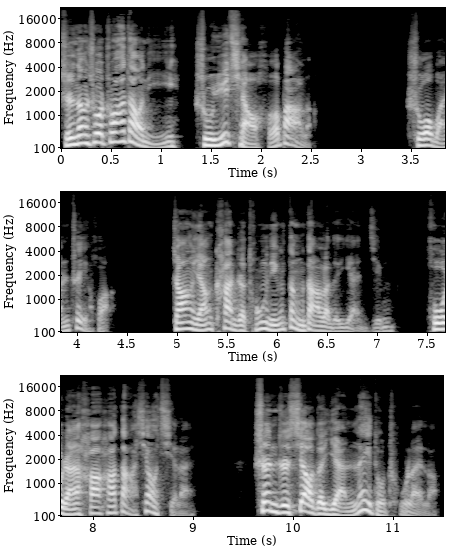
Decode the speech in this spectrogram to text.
只能说抓到你属于巧合罢了。”说完这话，张扬看着童宁瞪大了的眼睛，忽然哈哈大笑起来，甚至笑得眼泪都出来了。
